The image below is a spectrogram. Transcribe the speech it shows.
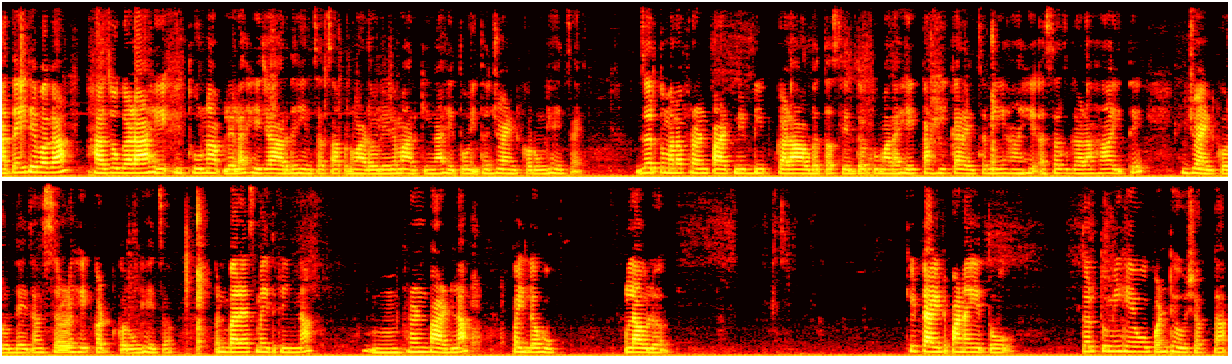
आता इथे बघा हा जो गळा आहे इथून आपल्याला हे जे अर्ध्या इंचाचा आपण वाढवलेलं मार्किंग आहे तो इथं जॉईंट करून घ्यायचा आहे जर तुम्हाला फ्रंट पार्टने डीप गळा आवडत असेल तर तुम्हाला हे काही करायचं नाही. हा हे असाच गळा हा इथे जॉईंट करून द्यायचा आणि सरळ हे कट करून घ्यायचं. पण बऱ्याच मैत्रिणींना फ्रंट पार्टला पहिलं हुक लावलं की टाईटपणा येतो तर तुम्ही हे ओपन ठेवू शकता.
